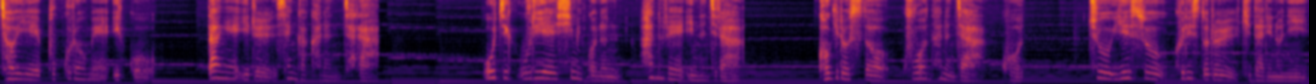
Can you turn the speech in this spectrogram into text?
저희의 부끄러움에 있고 땅의 일을 생각하는 자라. 오직 우리의 시민권은 하늘에 있는지라. 거기로서 구원하는 자, 곧 주 예수 그리스도를 기다리노니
